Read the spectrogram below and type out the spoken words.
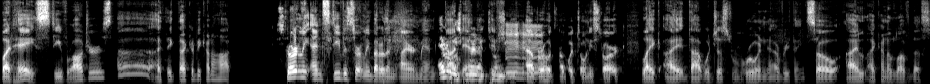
But hey, Steve Rogers, uh, I think that could be kind of hot. Certainly, and Steve is certainly better than Iron Man. Everyone's Goddamn, better than if she Tony. ever hooks up with Tony Stark, like I, that would just ruin everything. So I, I kind of love this.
